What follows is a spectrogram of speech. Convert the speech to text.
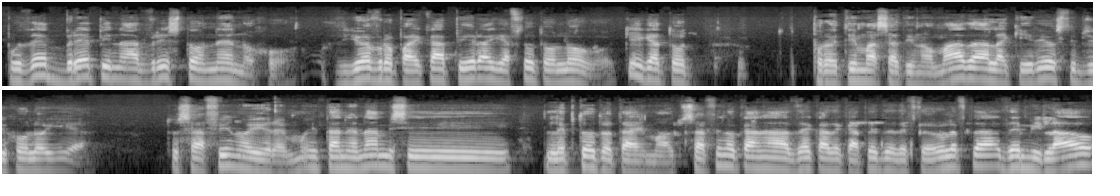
που δεν πρέπει να βρεις τον ένοχο. Δύο ευρωπαϊκά πήρα για αυτό το λόγο και για το προετοίμασα την ομάδα αλλά κυρίως την ψυχολογία. Τους αφήνω ήρεμο. Ήταν 1,5 λεπτό το time out. Τους αφήνω κάνα 10-15 δευτερόλεπτα, δεν μιλάω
